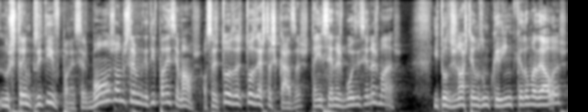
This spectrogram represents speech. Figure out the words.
no extremo positivo podem ser bons ou no extremo negativo podem ser maus. Ou seja, todas, todas estas casas têm cenas boas e cenas más. E todos nós temos um bocadinho de cada uma delas,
